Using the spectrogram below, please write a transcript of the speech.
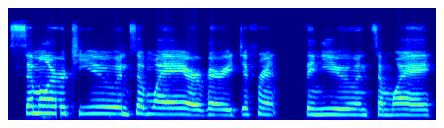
similar to you in some way or very different than you in some way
